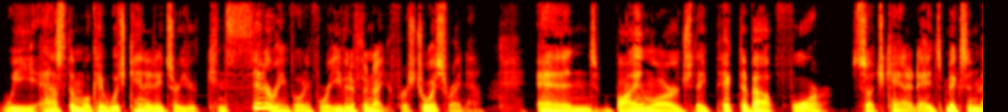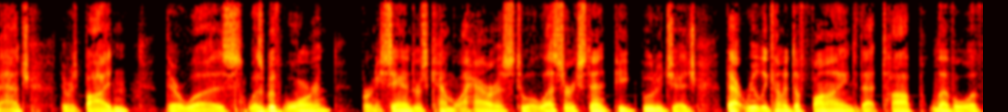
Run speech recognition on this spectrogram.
we ask them, "Okay, which candidates are you considering voting for even if they're not your first choice right now?" And by and large, they picked about four such candidates, mix and match. There was Biden, there was Elizabeth Warren, Bernie Sanders, Kamala Harris, to a lesser extent, Pete Buttigieg. That really kind of defined that top level of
